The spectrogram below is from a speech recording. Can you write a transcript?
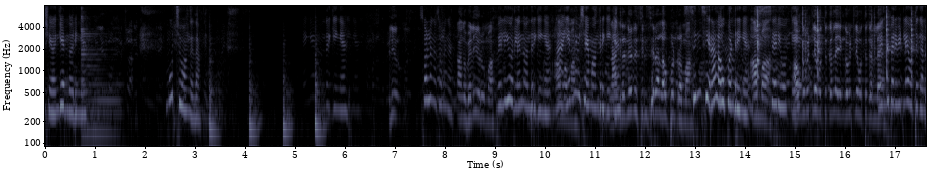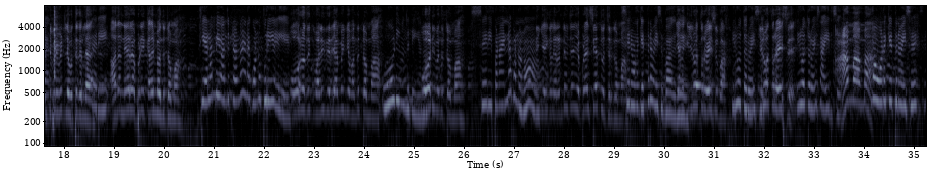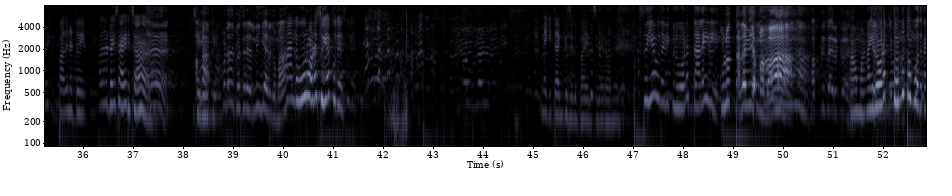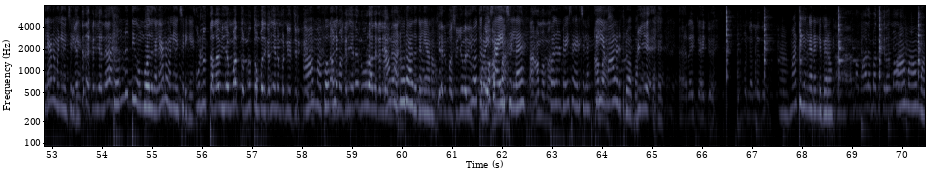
விஷயம். எங்க இருந்து வரீங்க? மூச்சு வாங்குதா? எங்க வந்திருக்கீங்க? வெளியூர்மா சொல்லுங்க சொல்லுங்க. நாங்க வெளியூருமா? வெளியூர்ல இருந்து வந்திருக்கீங்க. என்ன விஷயமா வந்திருக்கீங்க? நாங்க ரெண்டு பேரும் சின்சியரா லவ் பண்றோமா சின்சியரா லவ் பண்றீங்க. ஆமா. சரி ஓகே அவங்க வீட்லயும் ஒத்துக்கல எங்க வீட்லயும் ஒத்துக்கல. ரெண்டு பேர் வீட்லயும் ஒத்துக்கல. ரெண்டு பேர் வீட்லயும் ஒத்துக்கல. சரி. அதான் நேரா அப்படியே கிளம்பி வந்துட்டோமா கிளம்பி வந்துட்டோம்னா எனக்கு ஒண்ணும் புரியலையே. போறதுக்கு வழி தெரியாம இங்க வந்துட்டோமா ஓடி வந்துட்டீங்க ஓடி வந்துட்டோமா சரி இப்ப நான் என்ன பண்ணணும்? நீங்க எங்களை ரெண்டு பேரும் எப்படியாவது சேர்த்து வச்சிருக்கோமா சரி உனக்கு எத்தனை வயசு பாகுது எனக்கு இருபத்தொரு வயசுப்பா. இருபத்தொரு வயசு. இருபத்தொரு வயசு. இருபத்தொரு வயசு ஆயிருச்சு. ஆமா ஆமா. அம்மா உனக்கு எத்தனை வயசு? பதினெட்டு வயசு. பதினெட்டு வயசு ஆயிருச்சா? சரி ஓகே. இவ்வளவு பேசுறேன் நீங்க நான் அந்த ஊரோட சுய குது இன்னைக்கு டங்கு சிலிப்பாயிருச்சு வேற ஒண்ணு இல்ல. சுய உதவி குழுவோட தலைவி. குழு தலைவி அம்மாவா? அப்படிதான் இருக்கு. ஆமா நான் இதோட தொண்ணூத்தொன்பது கல்யாணம் பண்ணி வச்சிருக்கேன். கல்யாணம்? தொண்ணூத்தி ஒன்பது கல்யாணம் பண்ணி வச்சிருக்கேன். குழு தலைவி அம்மா தொண்ணூத்தொன்பது கல்யாணம் பண்ணி வச்சிருக்கு. ஆமா, நம்ம கல்யாணம் நூறாவது ஆமா கல்யாணம் நூறாவது கல்யாணம். சரிம்மா சுயவதி இருபத்தொரு வயசு ஆயிருச்சுல்ல ஆமாம்மா. பதினெட்டு வயசு ஆயிருச்சுல பிஏ மாலை எடுத்துட்டு வாப்பா. பிஏ. ரைட் ரைட் ரொம்ப நல்லது. மாத்திக்கங்க ரெண்டு பேரும். அம்மா மாலை மாத்திக்கிறோமா ஆமா ஆமா.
